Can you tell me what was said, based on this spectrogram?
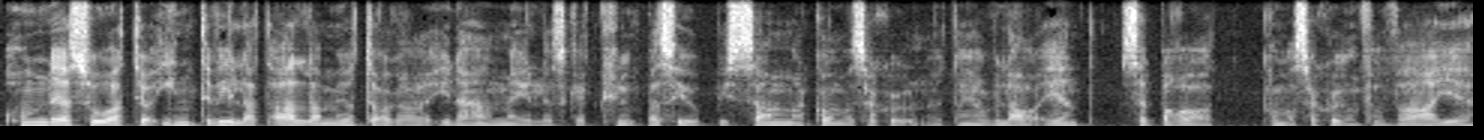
Om det är så att jag inte vill att alla mottagare i det här mejlet ska klumpas ihop i samma konversation utan jag vill ha en separat konversation för varje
